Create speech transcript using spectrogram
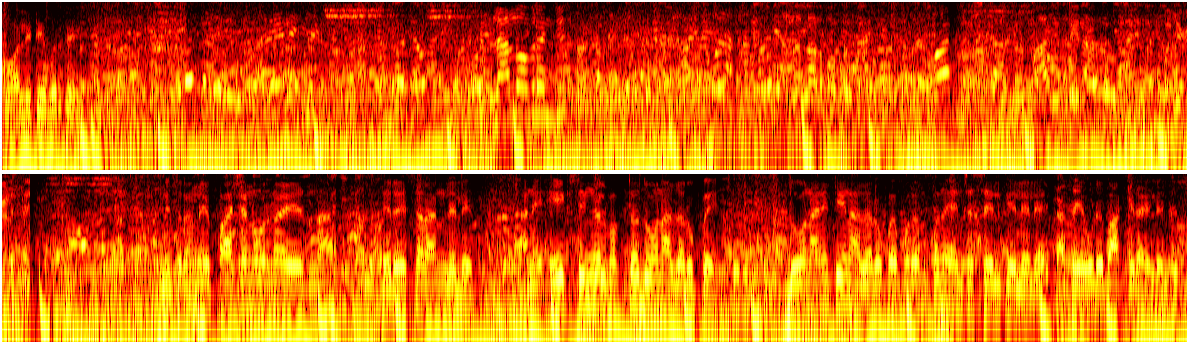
क्वालिटी बरं काय लाल बाबरांची मित्रांनो हे पाषाणवरनं आहेत ना हे रेसर आणलेले आहेत. आणि एक सिंगल फक्त दोन हजार रुपये. दोन आणि तीन हजार रुपयापर्यंत पण यांचे सेल केलेले आहेत. आता एवढे बाकी राहिलेले आहेत.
